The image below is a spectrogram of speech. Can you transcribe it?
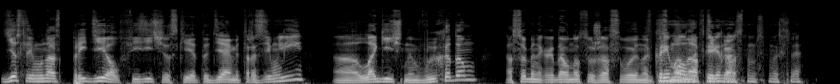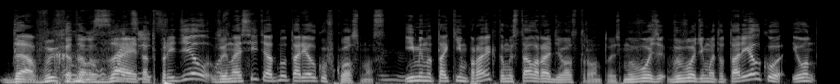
если у нас предел физически это диаметр Земли, э, логичным выходом, особенно когда у нас уже освоена В прямом и космонавтика, переносном смысле. да, выходом Ну, за уходить этот предел выносить одну тарелку в космос. Мгм. Именно таким проектом и стал радиоастрон. То есть мы вози- выводим эту тарелку, и он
